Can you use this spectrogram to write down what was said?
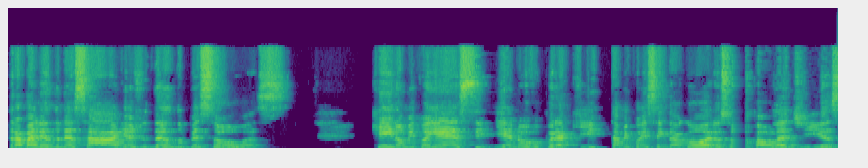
trabalhando nessa área, ajudando pessoas. Quem não me conhece e é novo por aqui, está me conhecendo agora, eu sou Paula Dias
